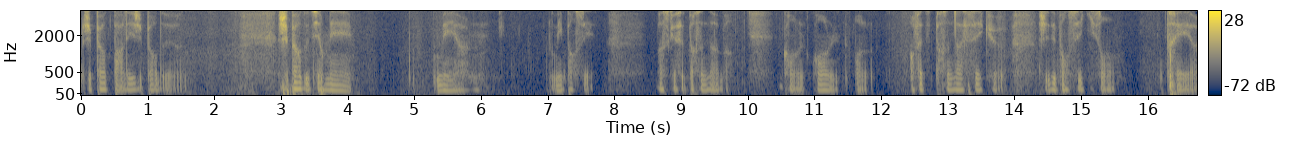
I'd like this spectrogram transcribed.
J'ai peur de parler, j'ai peur de. J'ai peur de dire mes. mes. Euh, mes pensées. Parce que cette personne-là, ben, quand, quand, en fait, cette personne-là sait que j'ai des pensées qui sont très. Euh,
